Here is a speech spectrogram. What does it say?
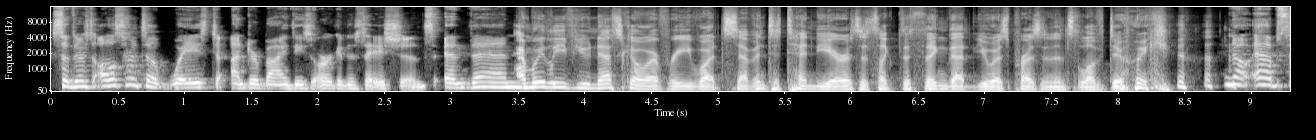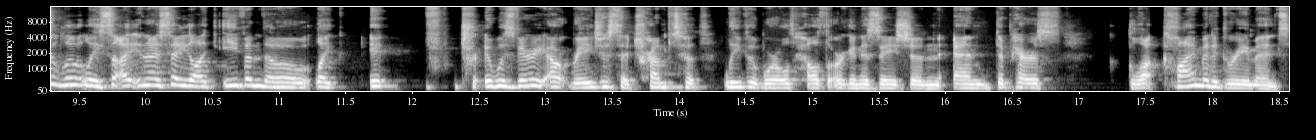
So there's all sorts of ways to undermine these organizations. And then And we leave UNESCO every what, 7 to 10 years. It's like the thing that US presidents love doing. No, absolutely. So I, and I say like even though like it it was very outrageous at Trump to leave the World Health Organization and the Paris climate agreements,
